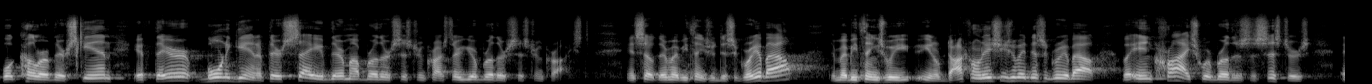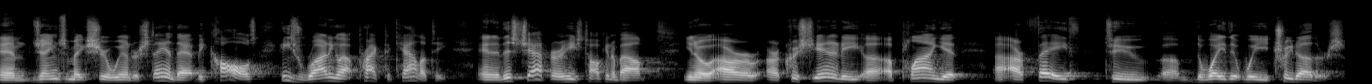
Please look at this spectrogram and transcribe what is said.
what color of their skin. If they're born again, if they're saved, they're my brother or sister in Christ. They're your brother or sister in Christ. And so there may be things we disagree about. There may be things we, you know, doctrinal issues we may disagree about. But in Christ, we're brothers and sisters. And James makes sure we understand that because he's writing about practicality. And in this chapter, he's talking about, you know, our, our Christianity, uh, applying it, uh, our faith to um, the way that we treat others.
